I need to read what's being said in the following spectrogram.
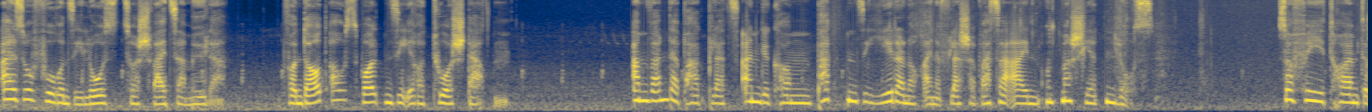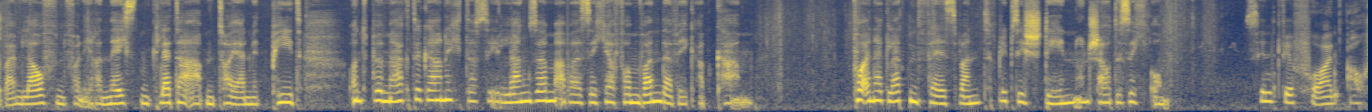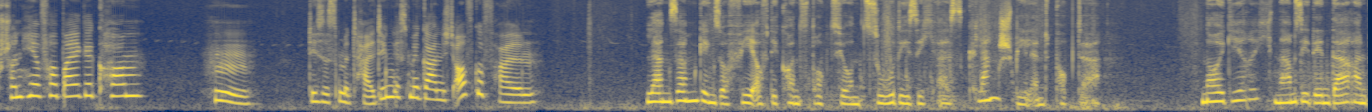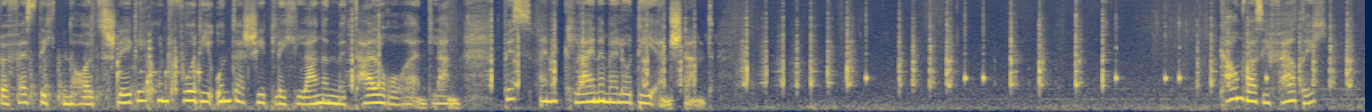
Also fuhren sie los zur Schweizer Mühle. Von dort aus wollten sie ihre Tour starten. Am Wanderparkplatz angekommen, packten sie jeder noch eine Flasche Wasser ein und marschierten los. Sophie träumte beim Laufen von ihren nächsten Kletterabenteuern mit Pete und bemerkte gar nicht, dass sie langsam aber sicher vom Wanderweg abkam. Vor einer glatten Felswand blieb sie stehen und schaute sich um. Sind wir vorhin auch schon hier vorbeigekommen? Hm, dieses Metallding ist mir gar nicht aufgefallen. Langsam ging Sophie auf die Konstruktion zu, die sich als Klangspiel entpuppte. Neugierig nahm sie den daran befestigten Holzschlegel und fuhr die unterschiedlich langen Metallrohre entlang, bis eine kleine Melodie entstand. Kaum war sie fertig,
